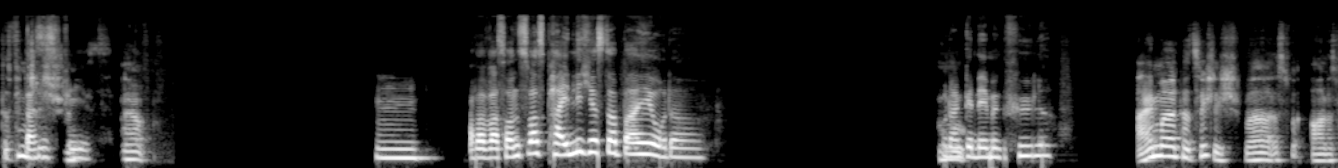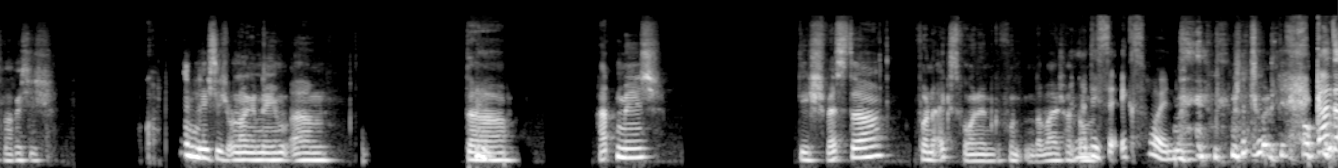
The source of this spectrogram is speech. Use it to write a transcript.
Das finde ich richtig schlimm. fies. Ja. Hm. Aber war sonst was Peinliches dabei oder. Unangenehme Gefühle? Einmal tatsächlich war es, ah, das war richtig, Oh Gott. richtig unangenehm. Ähm, da hat mich die Schwester von einer Ex-Freundin gefunden. Da war ich halt noch. diese Ex-Freundin. Ganz,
